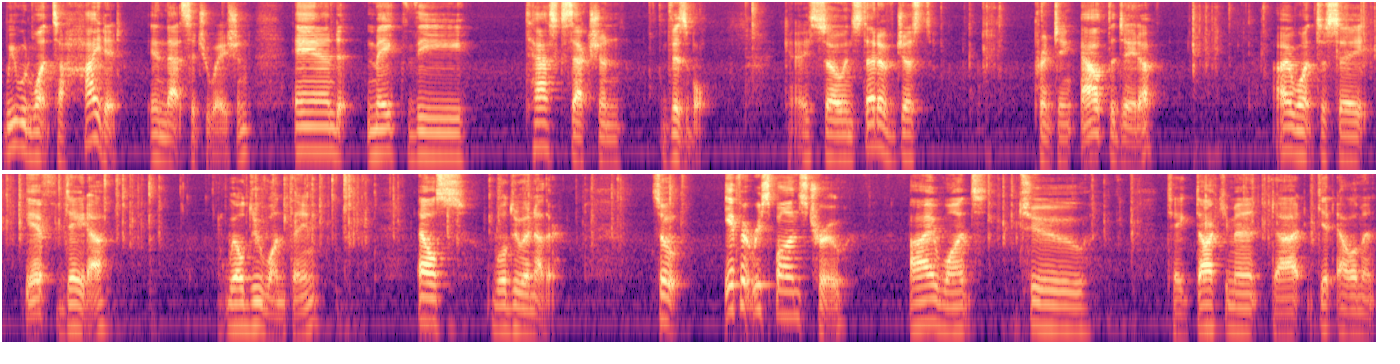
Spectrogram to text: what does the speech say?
We would want to hide it in that situation and make the task section visible. Okay, so instead of just printing out the data, I want to say if data will do one thing, else will do another. So if it responds true, I want to take document dot get element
